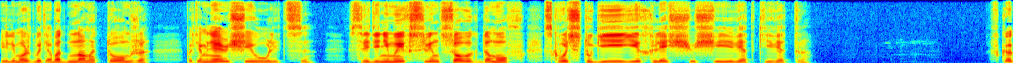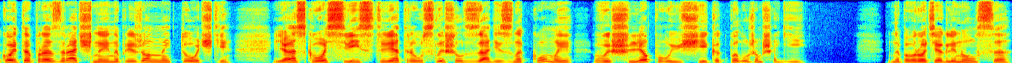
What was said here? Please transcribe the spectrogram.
или, может быть, об одном и том же, по темнеющей улице, среди немых свинцовых домов, сквозь тугие хлещущие ветки ветра. В какой-то прозрачной напряженной точке я сквозь свист ветра услышал сзади знакомые, вышлепывающие, как по лужам, шаги. На повороте оглянулся,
